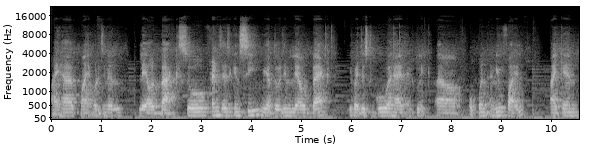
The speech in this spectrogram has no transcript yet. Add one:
I have my original layout back. So friends, as you can see, we have the original layout back. If I just go ahead and click uh, open a new file, I can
